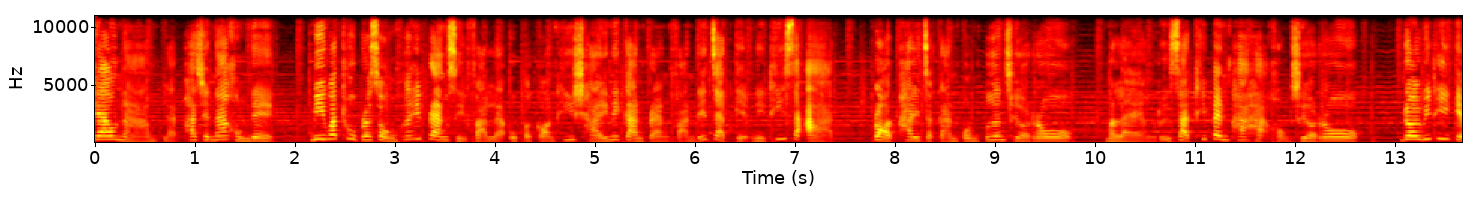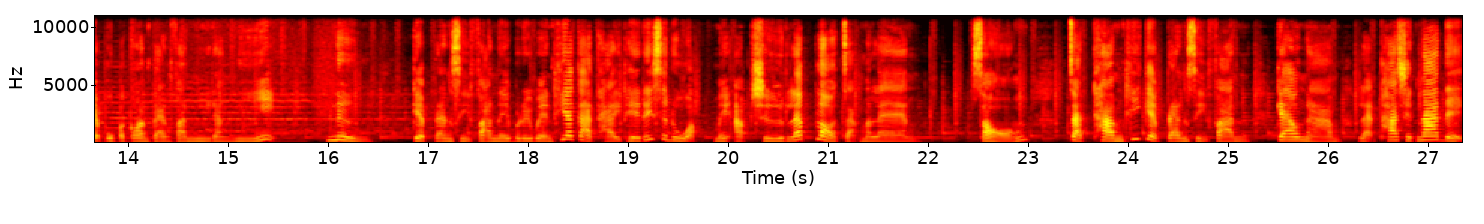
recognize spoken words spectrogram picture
แก้วน้ำและภาชนะของเด็ก มีวัตถุประสงค์เพื่อให้แปรงสีฟันและอุปกรณ์ที่ใช้ในการแปรงฟันได้จัดเก็บในที่สะอาด ปลอดภัยจากการปนเปื้อนเชื้อโรค แมลงหรือสัตว์ที่เป็นพาหะของเชื้อโรค โดยวิธีเก็บอุปกรณ์แปรงฟันมีดังนี้ 1. เก็บแปรงสีฟันในบริเวณที่อากาศถ่ายเทได้สะดวก ไม่อับชื้นและปลอดจากแมลง 2. จัดทำที่เก็บแปรงสีฟัน แก้วน้ำและผ้าเช็ดหน้าเด็ก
